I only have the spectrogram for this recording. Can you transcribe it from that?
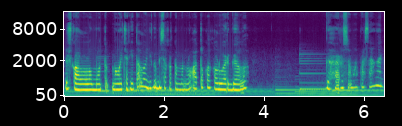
Terus kalau lo mau mau cerita lo juga bisa ke temen lo atau ke keluarga lo. Gak harus sama pasangan.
